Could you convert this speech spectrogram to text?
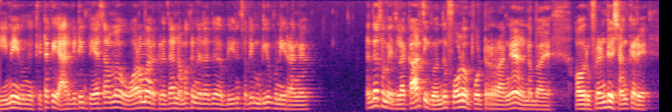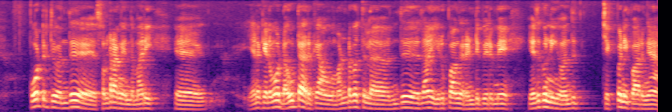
இனிமேல் இவங்க கிட்டக்க யாருக்கிட்டையும் பேசாமல் ஓரமாக இருக்கிறது தான் நமக்கு நல்லது அப்படின்னு சொல்லி முடிவு பண்ணிடுறாங்க. அந்த சமயத்தில் கார்த்திக் வந்து ஃபோனை போட்டுடுறாங்க. நம்ம அவர் ஃப்ரெண்டு சங்கர் போட்டுட்டு வந்து சொல்கிறாங்க இந்த மாதிரி எனக்கு என்னமோ டவுட்டாக இருக்குது அவங்க மண்டபத்தில் வந்து தான் இருப்பாங்க ரெண்டு பேருமே. எதுக்கும் நீங்கள் வந்து செக் பண்ணி பாருங்கள்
